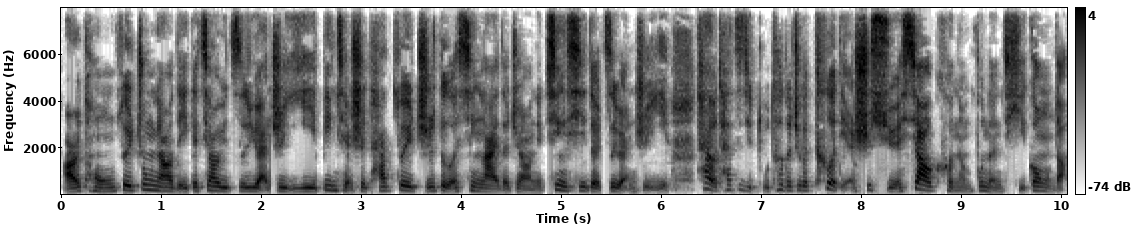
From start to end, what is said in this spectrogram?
儿童最重要的一个教育资源之一，并且是它最值得信赖的这样的信息的资源之一。它有它自己独特的这个特点，是学校可能不能提供的。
